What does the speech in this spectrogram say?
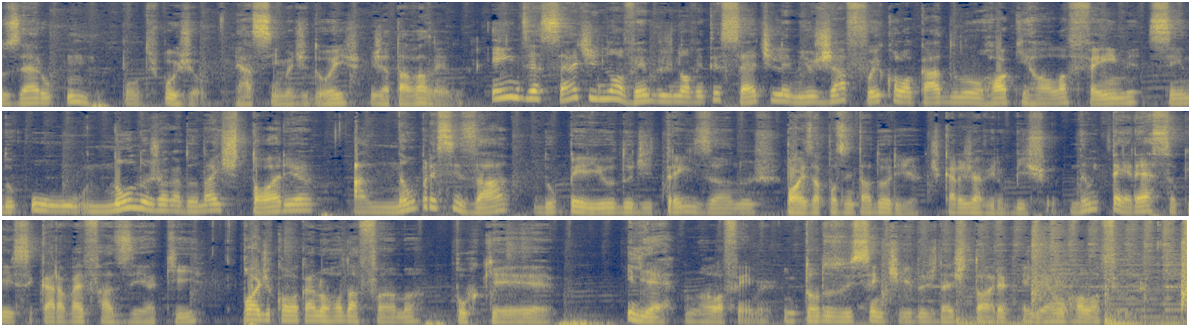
2.01 pontos por jogo. É acima de 2, já tá valendo. Em 17 de novembro de 97, Lemieux já foi colocado no Rock Hall of Fame, sendo o nono jogador na história a não precisar do período de 3 anos pós-aposentadoria. Os caras já viram, bicho, não interessa o que esse cara vai fazer aqui, pode colocar no Hall da Fama, porque ele é um Hall of Famer. Em todos os sentidos da história, ele é um Hall of Famer.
